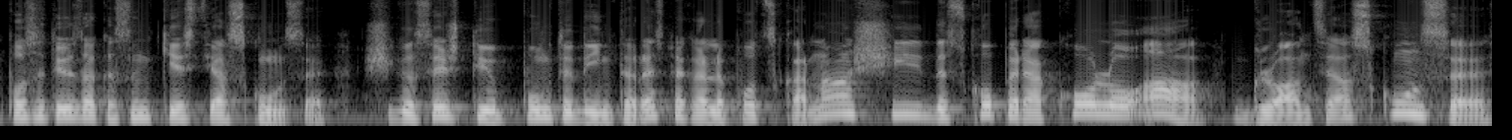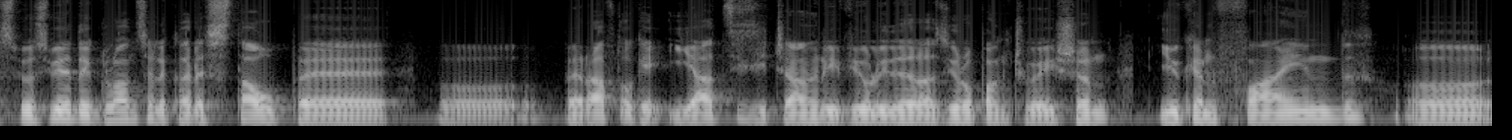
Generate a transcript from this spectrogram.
poți să te uiți dacă sunt chestii ascunse și găsești puncte de interes pe care le poți scana și descoperi acolo, a, gloanțe ascunse, spre deosebire de gloanțele care stau pe, uh, pe raft. Ok, Iați zicea în review-ului de la Zero Punctuation, you can find uh,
